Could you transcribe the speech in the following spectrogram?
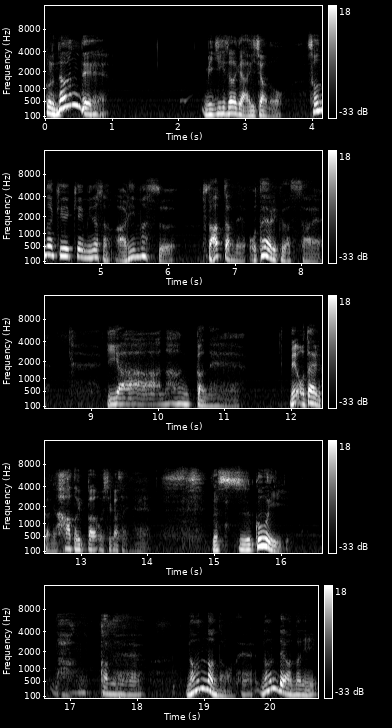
これなんで、右膝だけ開いちゃうの？そんな経験皆さんあります？ちょっとあったらね、お便りください。いやー、なんかね、ね、お便りかね、ハートいっぱい押してくださいね。いや、すごい、なんかね、何なんだろうね。なんであんなに、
